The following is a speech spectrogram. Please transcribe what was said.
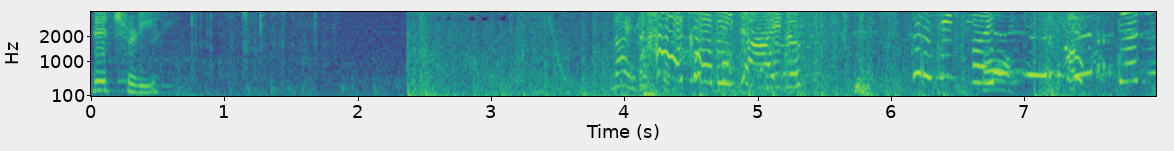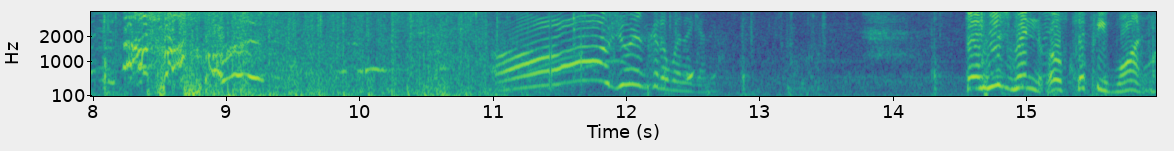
Literally. Nice. Kobe died. Kobe died. Oh, dead. Oh, Julia's gonna win again. Wait, who's win? Oh, Flippy won. Bro,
